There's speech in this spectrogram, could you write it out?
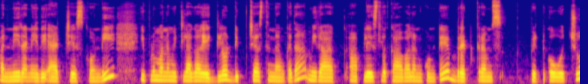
పన్నీర్ అనేది యాడ్ చేసుకోండి. ఇప్పుడు మనం ఇట్లాగా ఎగ్లో డిప్ చేస్తున్నాం కదా మీరు ఆ ప్లేస్లో కావాలనుకుంటే బ్రెడ్ క్రమ్స్ పెట్టుకోవచ్చు.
